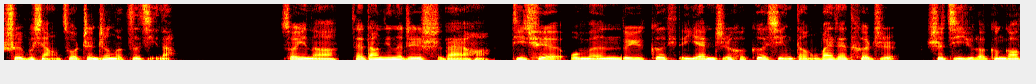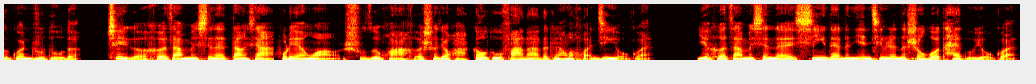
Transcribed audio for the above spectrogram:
谁不想做真正的自己呢？所以呢，在当今的这个时代，哈，的确，我们对于个体的颜值和个性等外在特质是给予了更高的关注度的。这个和咱们现在当下互联网、数字化和社交化高度发达的这样的环境有关，也和咱们现在新一代的年轻人的生活态度有关。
